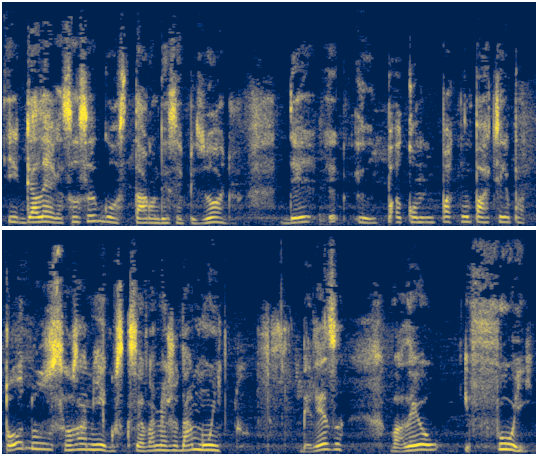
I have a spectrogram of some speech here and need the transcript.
E galera, se vocês gostaram desse episódio, dê, compartilha para todos os seus amigos, que você vai me ajudar muito. Beleza? Valeu e fui!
